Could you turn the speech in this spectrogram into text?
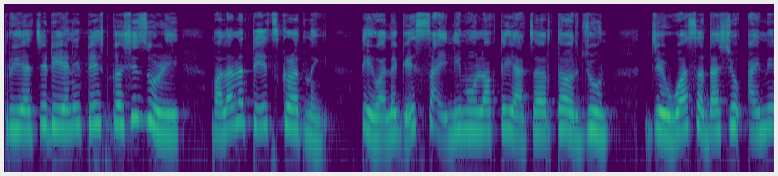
प्रियाची डी एन ए टेस्ट कशी जुळली? मला ना तेच कळत नाही तेव्हा लगेच सायली म्हणू लागते याचा अर्थ अर्जुन जेव्हा सदाशिव आईने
